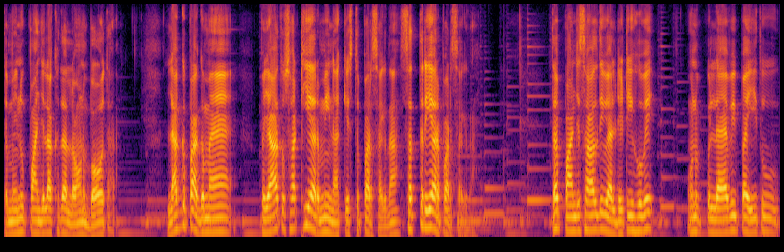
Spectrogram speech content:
ਤੇ ਮੈਨੂੰ 5 ਲੱਖ ਦਾ ਲੋਨ ਬਹੁਤ ਆ। ਲਗਭਗ ਮੈਂ 50 ਤੋਂ 60 ਹਜ਼ਾਰ ਮਹੀਨਾ ਕਿਸ਼ਤ ਭਰ ਸਕਦਾ 70 ਹਜ਼ਾਰ ਭਰ ਸਕਦਾ। ਤਾਂ 5 ਸਾਲ ਦੀ ਵੈਲਿਡਿਟੀ ਹੋਵੇ ਉਹਨੂੰ ਲੈ ਵੀ ਭਾਈ ਤੂੰ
